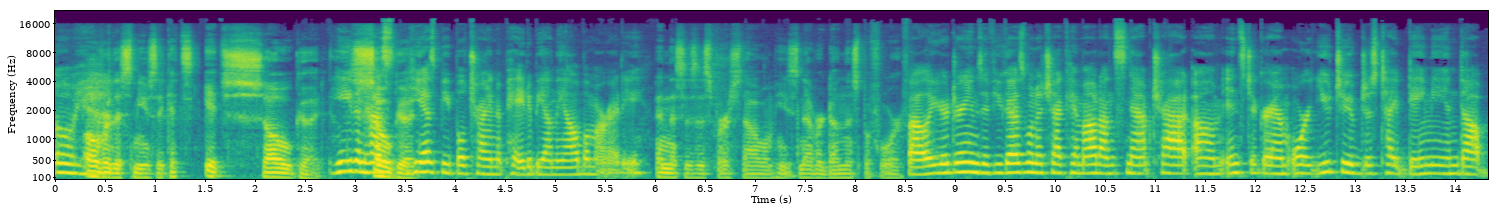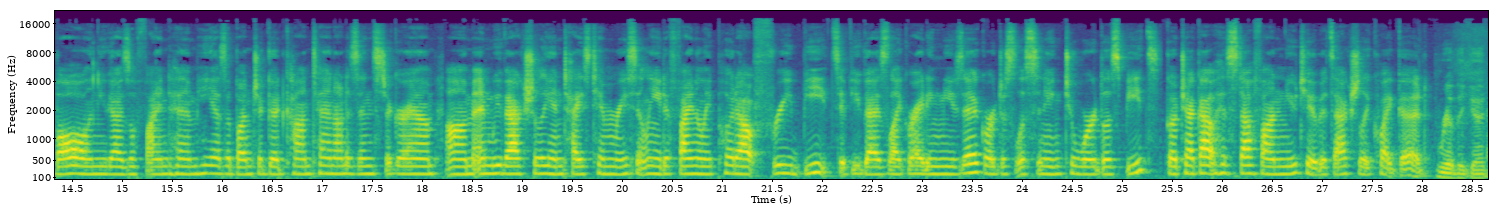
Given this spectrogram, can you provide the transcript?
Oh yeah. over this music. It's it's so good. he even so has good. he has people trying to pay to be on the album already. and this is his first album. He's never done this before. Follow your dreams. If you guys want to check him out on Snapchat, um, Instagram, or YouTube, just type Damien.ball and you guys will find him. He has a bunch of good content on his Instagram. Um, and we've actually enticed him recently to finally put out free beats. If you guys like writing music or just listening to wordless beats, go check out his stuff on YouTube. It's actually quite good. Really good.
